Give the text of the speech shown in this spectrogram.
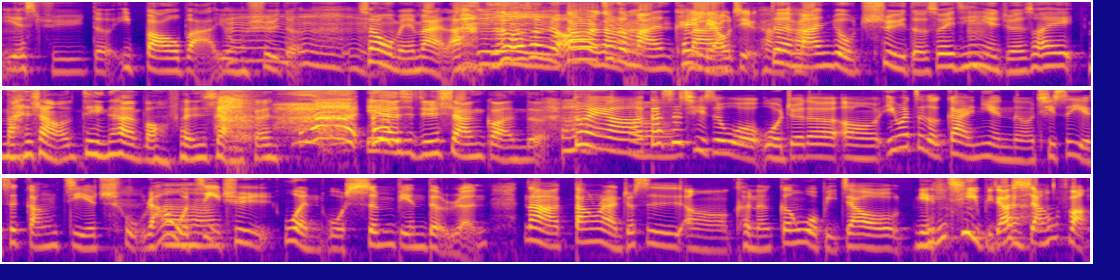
ESG 的一包吧，永续的，虽然我没买啦，只是说觉得哦，这个蛮可以了解，对，蛮有趣的，所以今天也觉得说，哎，蛮想要听汉堡分享跟 ESG 相关的。对啊，但是其实我我觉得，呃，因为这个概念呢，其实也是刚接触，然后我自己去问我身边的人，那当然就是呃，可能跟我比较年纪比较相仿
